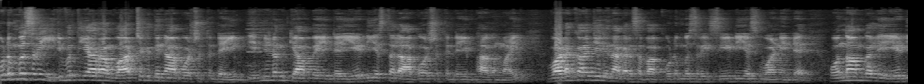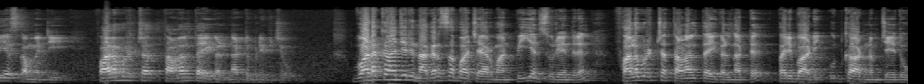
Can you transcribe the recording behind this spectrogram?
കുടുംബശ്രീ ഇരുപത്തിയാറാം വാർഷിക ദിനാഘോഷത്തിന്റെയും എന്നിടം ക്യാമ്പയിന്റെ എ ഡി എസ് തല ആഘോഷത്തിന്റെയും ഭാഗമായി വടക്കാഞ്ചേരി നഗരസഭ കുടുംബശ്രീ സി ഡി എസ് വണ്ണിന്റെ ഒന്നാം കല്ല് എ ഡി എസ് കമ്മിറ്റി ഫലവൃക്ഷ തണൽ തൈകൾ നട്ടുപിടിപ്പിച്ചു. വടക്കാഞ്ചേരി നഗരസഭാ ചെയർമാൻ പി എൻ സുരേന്ദ്രൻ ഫലവൃക്ഷ തണൽ തൈകൾ നട്ട് പരിപാടി ഉദ്ഘാടനം ചെയ്തു.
